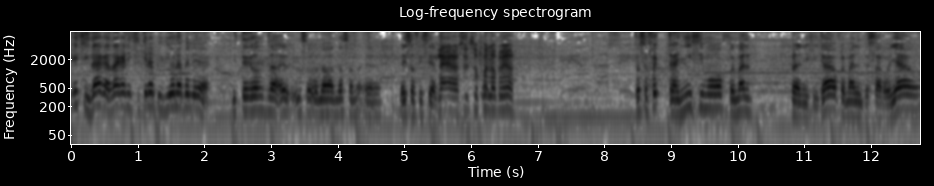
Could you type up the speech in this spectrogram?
Cage y Daga, Daga ni siquiera pidió la pelea. Y este la, eh, hizo la banda son- eh, la hizo oficial. Claro, eso eso fue lo peor. Entonces fue extrañísimo, fue mal planificado, fue mal desarrollado.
